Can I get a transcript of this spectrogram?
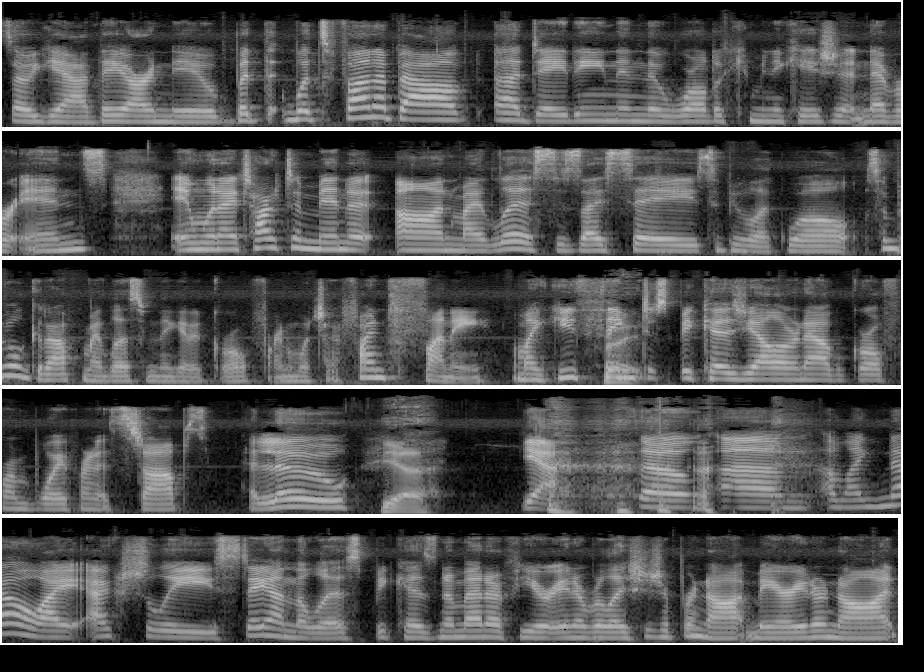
So yeah, they are new. But th- what's fun about uh, dating in the world of communication, it never ends. And when I talk to men uh, on my list, is I say some people like, well, some people get off my list when they get a girlfriend, which I find funny. I'm like, you think right. just because y'all are now girlfriend boyfriend, it stops? Hello. Yeah. Yeah. So um, I'm like, no, I actually stay on the list because no matter if you're in a relationship or not, married or not,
